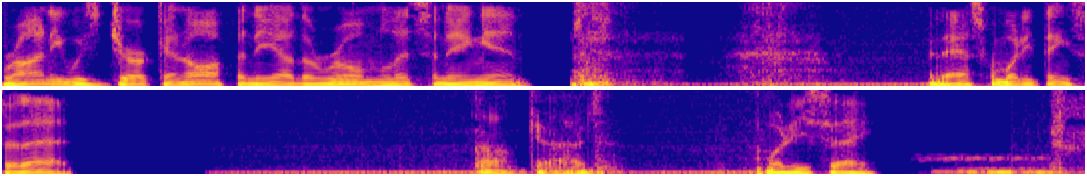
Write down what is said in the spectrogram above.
Ronnie was jerking off in the other room listening in? and ask him what he thinks of that. Oh God. What did he say?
